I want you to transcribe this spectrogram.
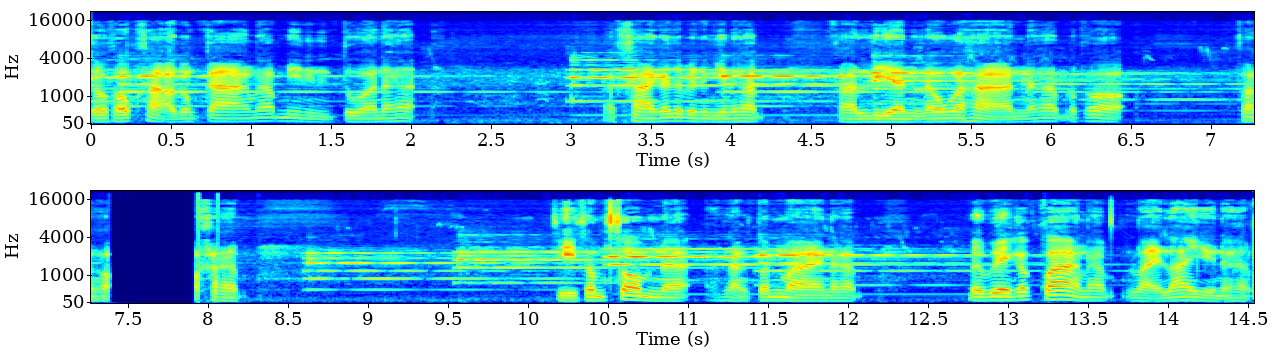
ตัวขาวๆตรงกลางนะครับมีหนึ่งตัวนะฮะอาคารก็จะเป็นอย่างนี้นะครับอาคารเรียนแล้วอาหารนะครับ แล้วก็ฝั่งของครับ สีส้มๆนะหลังต้นไม้นะครับบริเวณก็กว้างนะครับ หลายไร่อยู่นะครับ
